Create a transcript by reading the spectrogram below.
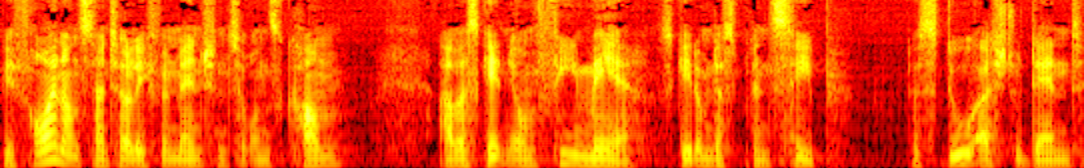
Wir freuen uns natürlich, wenn Menschen zu uns kommen, aber es geht um viel mehr. Es geht um das Prinzip, dass du als Student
